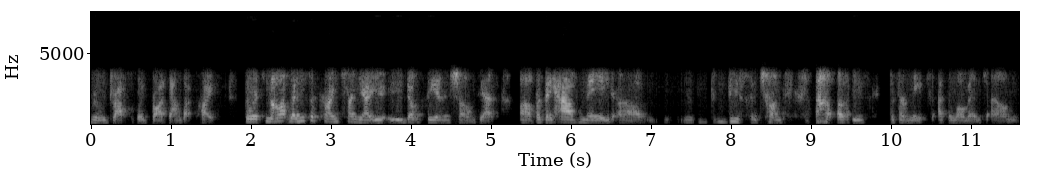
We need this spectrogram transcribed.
really drastically brought down that price. So it's not ready for prime time yet. You, you don't see it in shelves yet, uh, but they have made uh, decent chunks of these different meats at the moment. Um,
